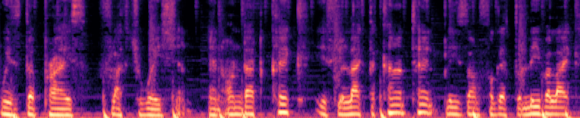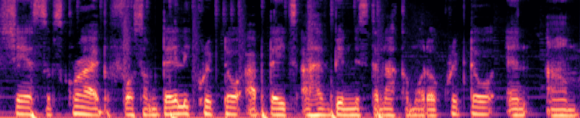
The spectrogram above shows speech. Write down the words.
with the price fluctuation. And on that click, if you like the content, please don't forget to leave a like, share, subscribe for some daily crypto updates. I have been Mr. Nakamoto Crypto and I'm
